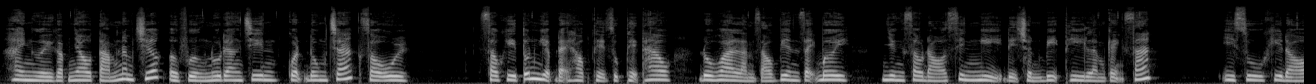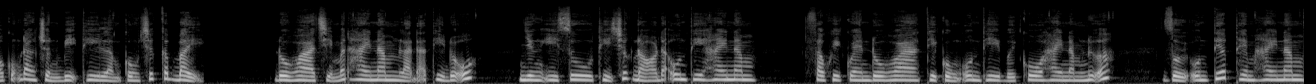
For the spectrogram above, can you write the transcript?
Hai người gặp nhau 8 năm trước ở phường Nodangjin, quận Đông Trác, Seoul. Sau khi tốt nghiệp đại học thể dục thể thao, Đô Hoa làm giáo viên dạy bơi, nhưng sau đó xin nghỉ để chuẩn bị thi làm cảnh sát. Isu khi đó cũng đang chuẩn bị thi làm công chức cấp 7. Đô Hoa chỉ mất 2 năm là đã thi đỗ, nhưng Isu thì trước đó đã ôn thi 2 năm. Sau khi quen Đô Hoa thì cùng ôn thi với cô 2 năm nữa, rồi ôn tiếp thêm 2 năm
